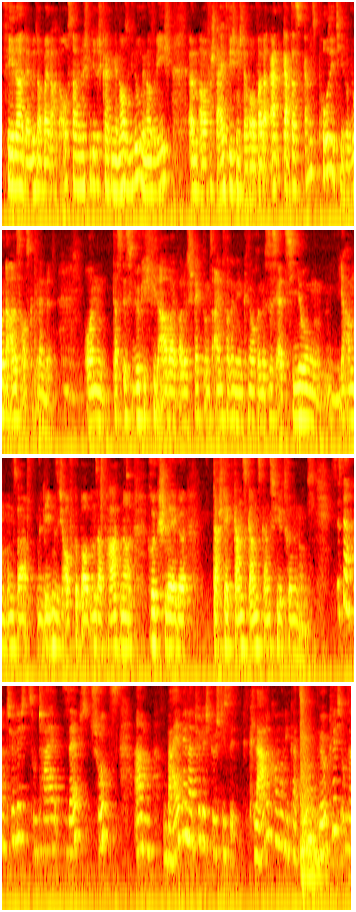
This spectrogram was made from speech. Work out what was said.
Fehler, der Mitarbeiter hat auch seine Schwierigkeiten, genauso wie du, genauso wie ich, ähm, aber versteif dich nicht darauf, weil das ganz Positive wurde alles ausgeblendet. Und das ist wirklich viel Arbeit, weil es steckt uns einfach in den Knochen. Es ist Erziehung, wir haben unser Leben sich aufgebaut, unser Partner, Rückschläge, da steckt ganz, ganz, ganz viel drin in uns. Es ist auch natürlich zum Teil Selbstschutz, ähm, weil wir natürlich durch diese klare Kommunikation wirklich unser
